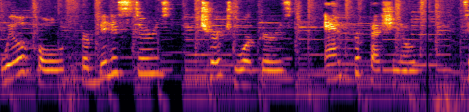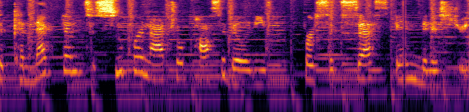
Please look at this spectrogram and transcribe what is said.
will hold for ministers, church workers, and professionals to connect them to supernatural possibilities for success in ministry.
